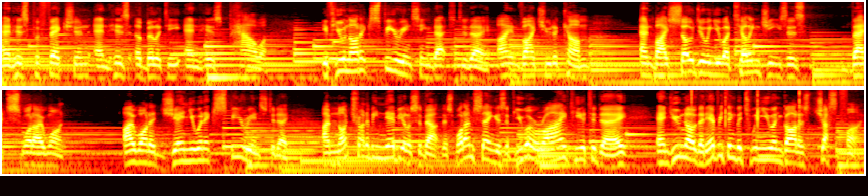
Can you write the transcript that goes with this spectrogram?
and His perfection and His ability and His power. If you're not experiencing that today, I invite you to come and by so doing, you are telling Jesus, That's what I want. I want a genuine experience today. I'm not trying to be nebulous about this. What I'm saying is, if you arrived here today and you know that everything between you and God is just fine,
